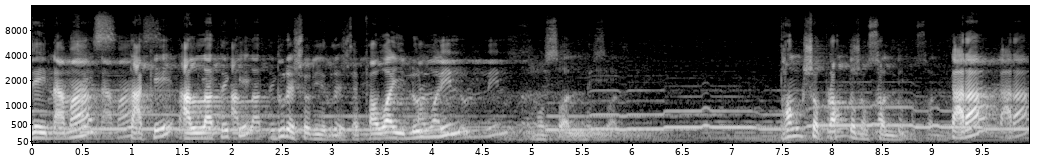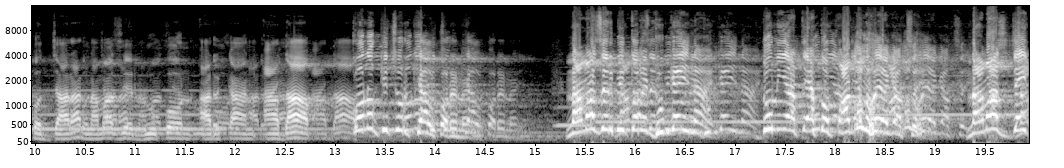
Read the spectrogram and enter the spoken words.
যেই নামাজ তাকে আল্লাহ থেকে দূরে সরিয়ে দিয়েছে। ধ্বংসপ্রাপ্ত মুসল্লি। কারা? যারা নামাজের রুকন, আরকান, আদাব, কোনো কিছুর খেয়াল করে না নামাজের ভিতরে ঢুকেই না দুনিয়াতে এত পাগল হয়ে গেছে। নামাজ যেই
